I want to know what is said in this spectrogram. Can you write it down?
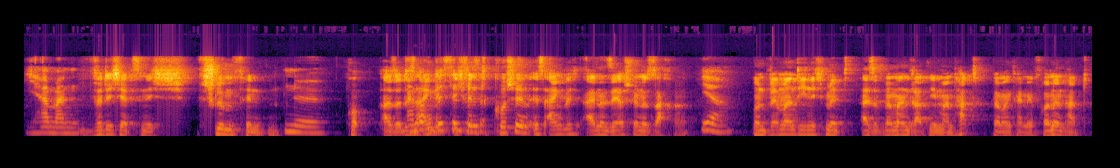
Ja, man. würde ich jetzt nicht schlimm finden. Nö. Also das ist Einfach eigentlich, ich finde, Kuscheln ist eigentlich eine sehr schöne Sache. Ja. Und wenn man die nicht mit, also wenn man gerade niemanden hat, wenn man keine Freundin hat,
